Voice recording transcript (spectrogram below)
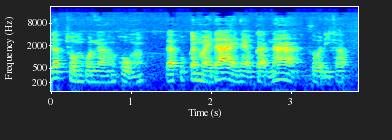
รับชมผลงานของผม และพบกันใหม่ได้ในโอกาสหน้า สวัสดีครับ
